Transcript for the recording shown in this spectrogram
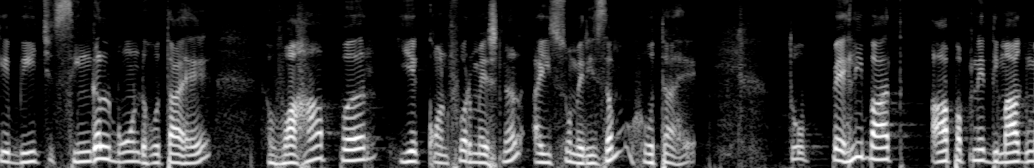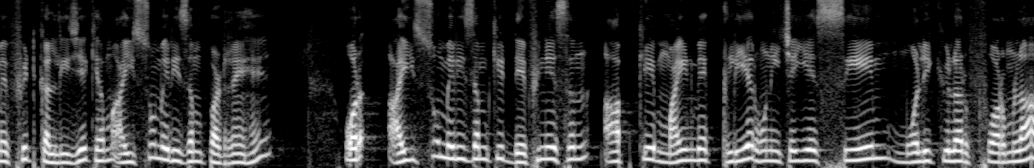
के बीच सिंगल बॉन्ड होता है, वहाँ पर ये कॉन्फॉर्मेशनल आइसोमेरिज्म होता है। तो पहली बात आप अपने दिमाग में फिट कर लीजिए कि हम आइसोमेरिज्म पढ़ रहे हैं और आइसोमेरिज्म की डेफिनेशन आपके माइंड में क्लियर होनी चाहिए। Same molecular formula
